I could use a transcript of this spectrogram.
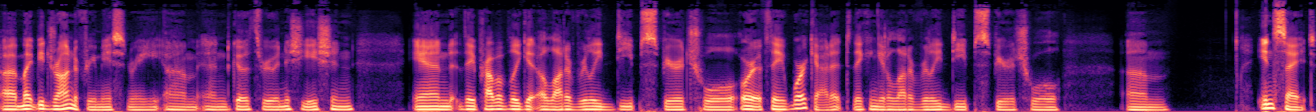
uh, might be drawn to Freemasonry um, and go through initiation, and they probably get a lot of really deep spiritual, or if they work at it, they can get a lot of really deep spiritual um, insight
